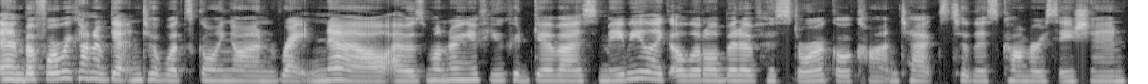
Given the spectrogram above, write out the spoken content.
And before we kind of get into what's going on right now, I was wondering if you could give us maybe like a little bit of historical context to this conversation.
